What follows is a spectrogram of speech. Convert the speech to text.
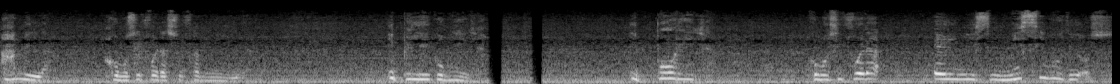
Ámela como si fuera su familia. Y pelee con ella. Y por ella. Como si fuera el mismísimo Dios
